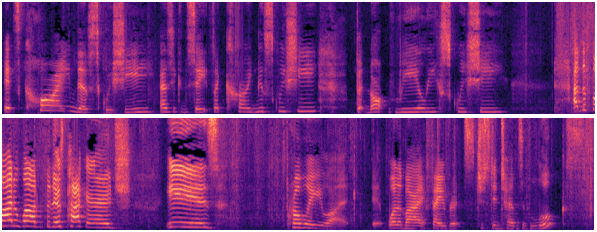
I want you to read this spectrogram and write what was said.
It's kind of squishy. As you can see, it's like kind of squishy, but not really squishy. And the final one for this package is probably like one of my favorites just in terms of looks.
